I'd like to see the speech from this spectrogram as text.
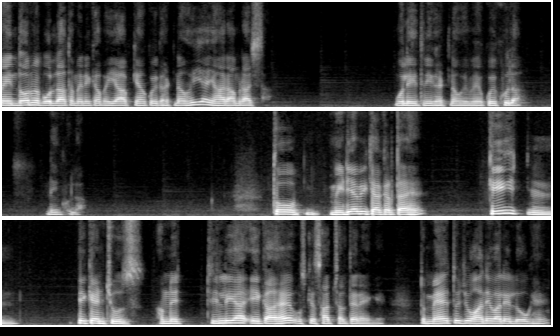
मैं इंदौर में बोल रहा था, मैंने कहा, भैया, आपके यहाँ कोई घटना हुई या यहाँ रामराज था बोले, इतनी घटना हुई, मैं, कोई खुला? नहीं खुला. तो मीडिया भी क्या करता है कि पिक एंड चूज़ हमने लिया एक आ है, उसके साथ चलते रहेंगे। तो मैं तो जो आने वाले लोग हैं,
